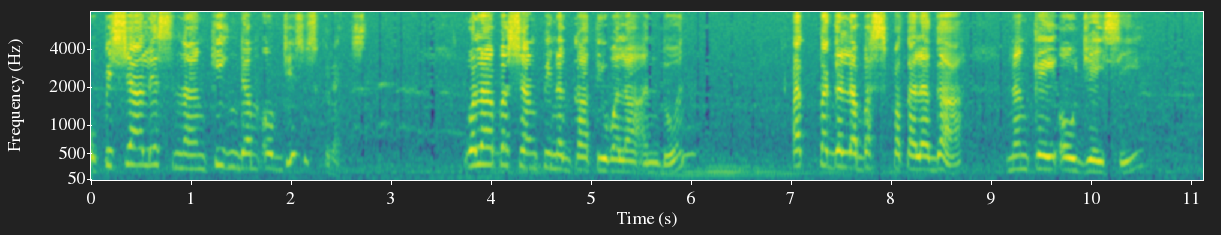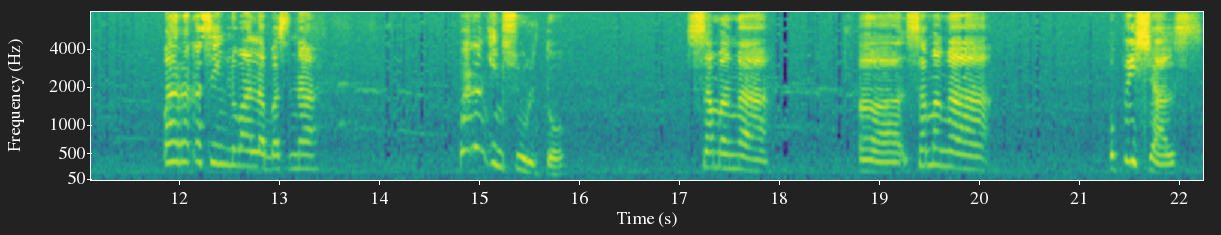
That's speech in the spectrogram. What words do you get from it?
opisyalis ng Kingdom of Jesus Christ? Wala ba siyang pinagkatiwalaan doon? At tagalabas pa talaga ng KOJC? Para kasing lumalabas na parang insulto sa mga ah, sa mga officials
